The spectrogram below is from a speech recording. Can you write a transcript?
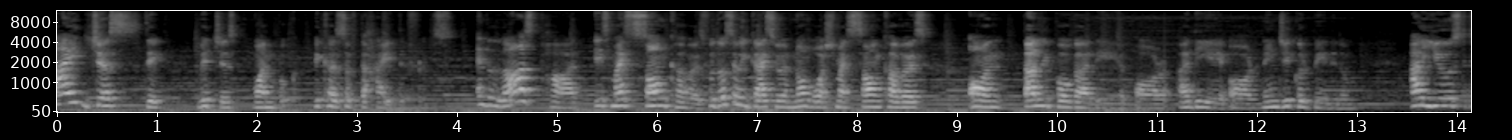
I just stick with just one book because of the height difference. And the last part is my song covers. For those of you guys who have not watched my song covers on Talipogade or Adie or Ninjikul Penidum, I used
